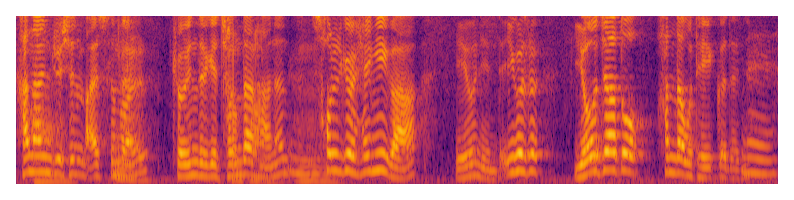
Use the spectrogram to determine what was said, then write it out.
하나님 주신 말씀을 네. 교인들에게 전달하는 설교 행위가 예언인데 이것을 여자도 한다고 돼 있거든요. 네.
